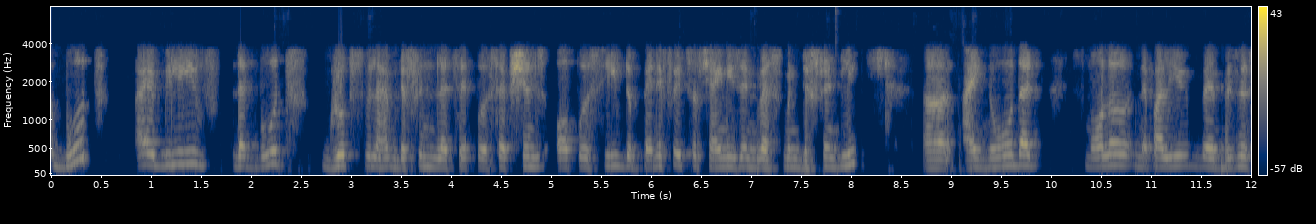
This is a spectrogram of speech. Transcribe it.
both, I believe that both groups will have different, let's say, perceptions or perceive the benefits of Chinese investment differently. Uh, I know that smaller Nepali business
